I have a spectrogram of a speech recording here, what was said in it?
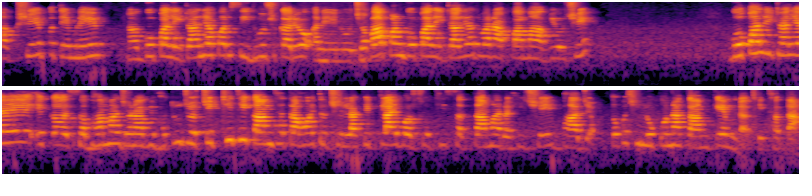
આક્ષેપ તેમણે ગોપાલ ઇટાલિયા પર સીધો જ કર્યો અને એનો જવાબ પણ ગોપાલ ઇટાલિયા દ્વારા આપવામાં આવ્યો છે. ગોપાલ ઇટાલિયાએ એક સભામાં જણાવ્યું હતું, જો ચિઠ્ઠીથી કામ થતા હોય તો છેલ્લા કેટલાય વર્ષોથી સત્તામાં રહી છે ભાજપ. તો પછી લોકોના કામ કેમ નથી થતા?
